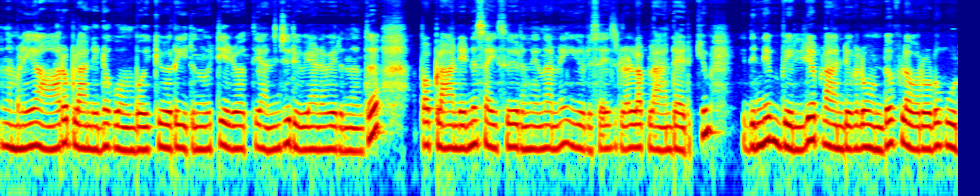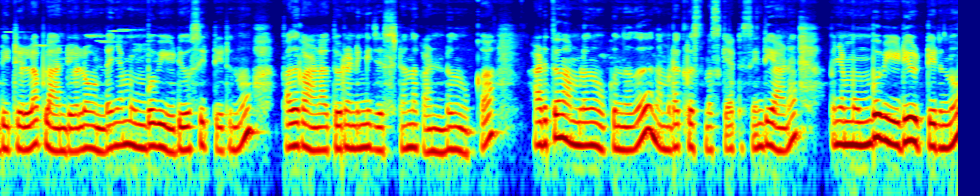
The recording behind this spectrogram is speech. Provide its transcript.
നമ്മൾ ഈ ആറ് പ്ലാന്റിന്റെ കോംബോയ്ക്ക് ഒരു ഇരുന്നൂറ്റി എഴുപത്തി അഞ്ച് രൂപയാണ് വരുന്നത്. അപ്പോൾ പ്ലാന്റിന്റെ സൈസ് വരുന്നതെന്ന് പറഞ്ഞാൽ ഈ ഒരു സൈസിലുള്ള പ്ലാന്റ് ആയിരിക്കും. ഇതിന്റെ വലിയ പ്ലാന്റുകളും ഉണ്ട്. ഫ്ലവറോട് കൂടിയിട്ടുള്ള പ്ലാന്റുകളും ഉണ്ട്. ഞാൻ മുമ്പ് വീഡിയോസ് ഇട്ടിരുന്നു. അപ്പോൾ അത് കാണാത്തവരുണ്ടെങ്കിൽ ജസ്റ്റ് ഒന്ന് കണ്ടു നോക്കുക. അടുത്ത നമ്മൾ നോക്കുന്നത് നമ്മുടെ ക്രിസ്മസ് കാറ്റസിന്റെയാണ്. അപ്പോൾ ഞാൻ മുമ്പ് വീഡിയോ ഇട്ടിരുന്നു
